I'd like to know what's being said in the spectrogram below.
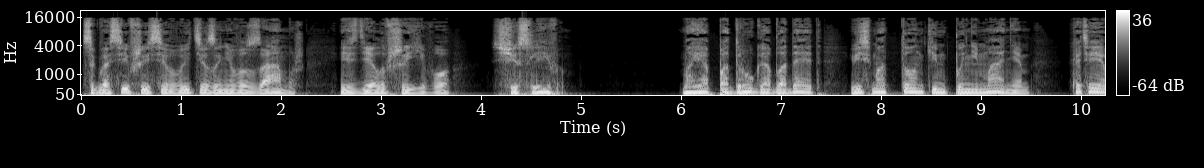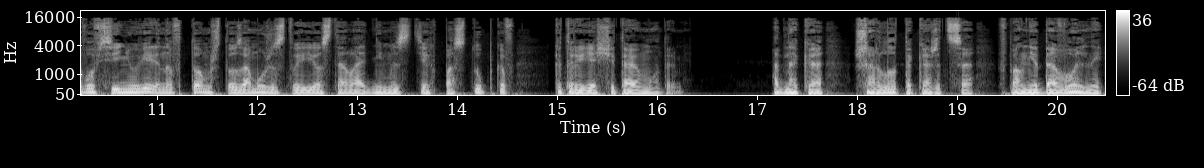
согласившейся выйти за него замуж и сделавшей его счастливым. Моя подруга обладает весьма тонким пониманием, хотя я вовсе не уверена в том, что замужество ее стало одним из тех поступков, которые я считаю мудрыми. Однако Шарлотта кажется вполне довольной,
